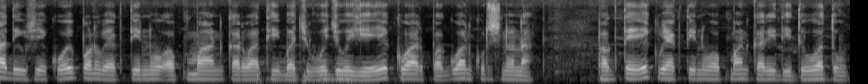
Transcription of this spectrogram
આ દિવસે કોઈ પણ વ્યક્તિનું અપમાન કરવાથી બચવું જોઈએ. એકવાર ભગવાન કૃષ્ણના ભક્તે એક વ્યક્તિનું અપમાન કરી દીધું હતું.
